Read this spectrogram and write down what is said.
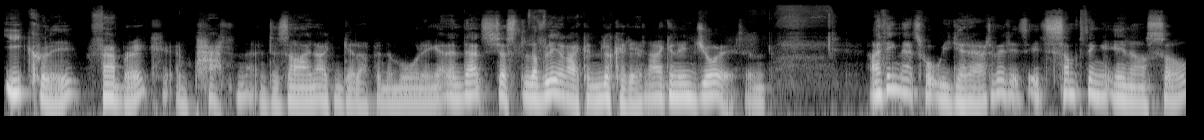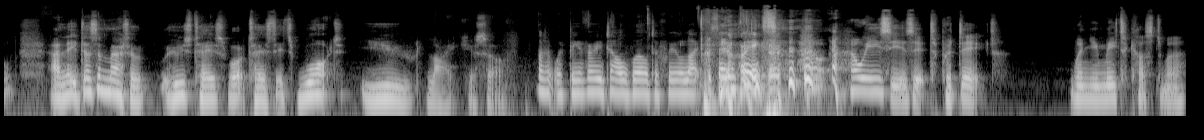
equally, fabric and pattern and design, I can get up in the morning and that's just lovely and I can look at it and I can enjoy it. And I think that's what we get out of it. It's, it's something in our soul. And it doesn't matter whose taste, what taste, it's what you like yourself. Well, it would be a very dull world if we all liked the same things. how, how easy is it to predict when you meet a customer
